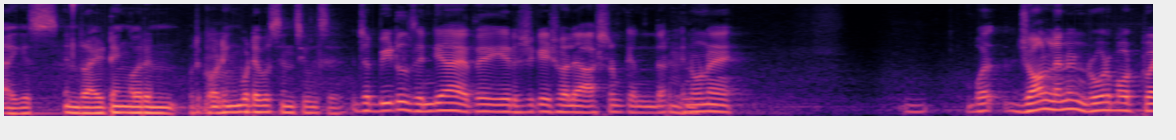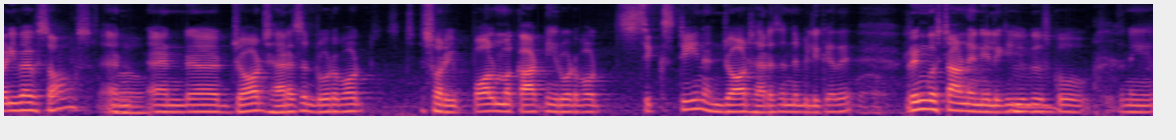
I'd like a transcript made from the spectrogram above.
I guess in writing और इन रिकॉर्डिंग वट एवर सिंस यूल से जब बीटल्स इंडिया आए थे ये ऋषिकेश वाले आश्रम के अंदर इन्होंने John Lennon wrote about 25 songs and wow. and uh, George Harrison wrote about sorry Paul McCartney wrote about 16 and George Harrison ने भी लिखे थे रिंगो स्टार ने नहीं लिखे क्योंकि उसको इतनी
